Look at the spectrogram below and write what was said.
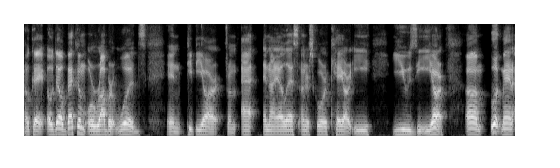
Okay, Odell Beckham or Robert Woods in PPR from at NILS underscore K R E U Z E R. Um, look, man,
